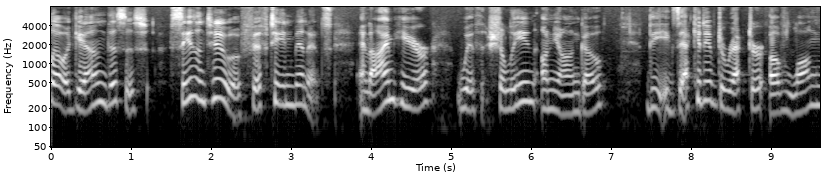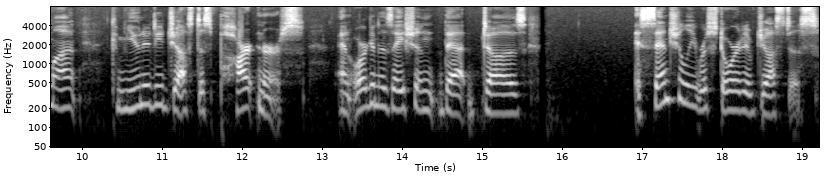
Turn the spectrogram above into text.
Hello again. This is season two of 15 Minutes, and I'm here with Shalene Onyango, the executive director of Longmont Community Justice Partners, an organization that does essentially restorative justice,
